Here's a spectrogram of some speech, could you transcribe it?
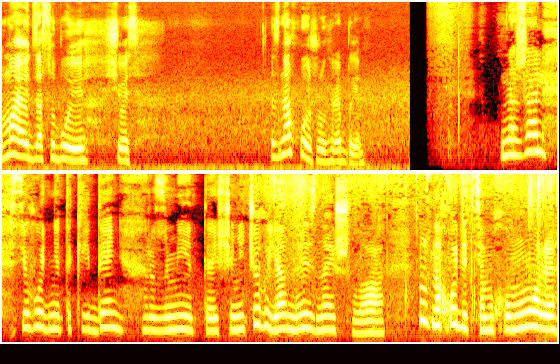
мають за собою щось. Знаходжу гриби. На жаль, сьогодні такий день, розумієте, що нічого я не знайшла. Ну, знаходяться мухомори.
